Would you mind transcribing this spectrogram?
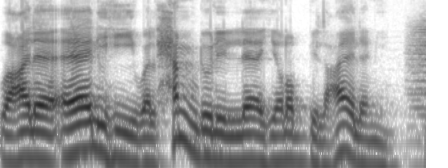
وعلى آله والحمد لله رب العالمين.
